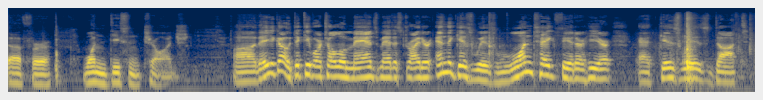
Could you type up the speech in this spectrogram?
uh, for one decent charge. Uh, there you go. Dick Bartolo, MAD's, Maddest Writer, and the Gizwiz One Take Theater here at gizwiz.com.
